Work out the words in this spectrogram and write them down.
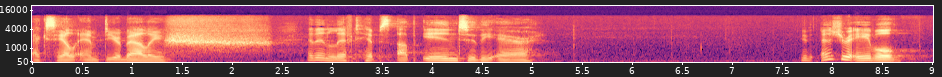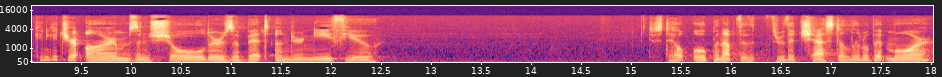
Exhale, empty your belly. And then lift hips up into the air. As you're able, can you get your arms and shoulders a bit underneath you? Just to help open up through the chest a little bit more.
